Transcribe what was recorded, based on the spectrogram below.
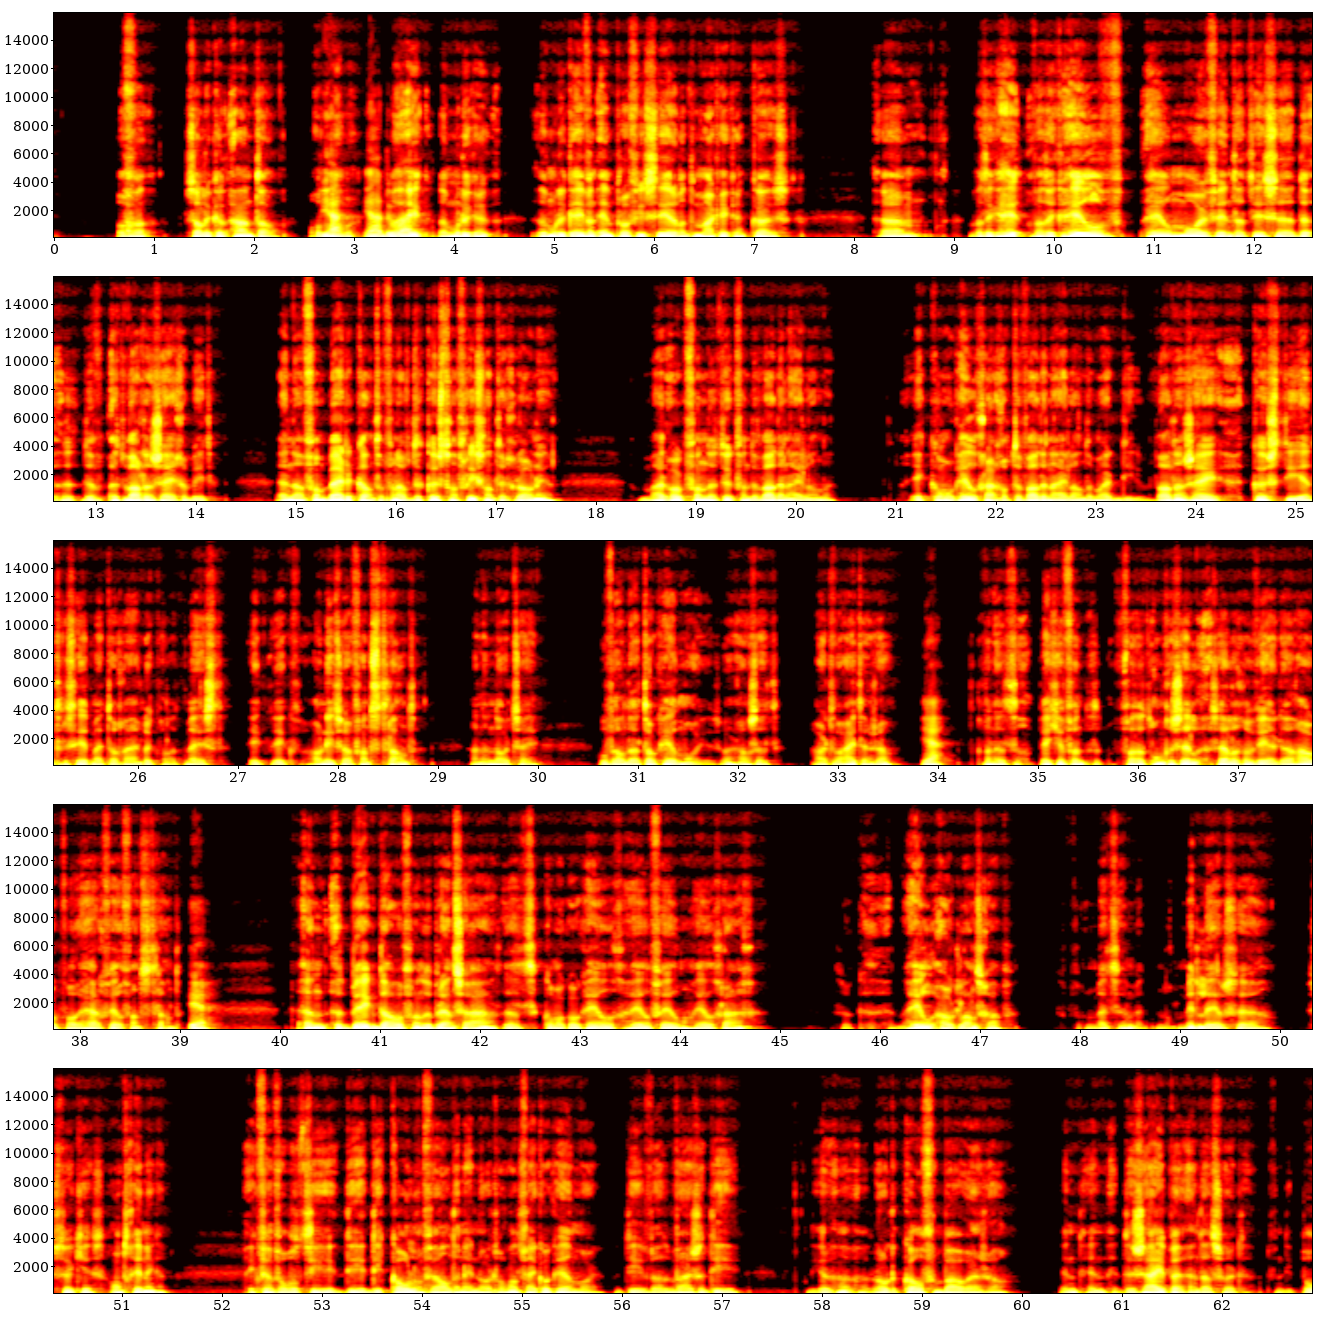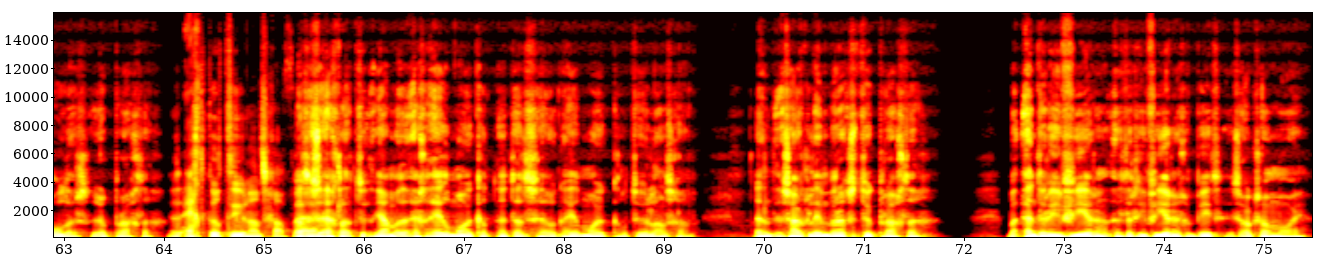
Of uh, zal ik een aantal opnoemen? Ja, ja doe maar. Ik, dan, moet ik, dan moet ik even improviseren, want dan maak ik een keus. Um, wat ik, heel, wat ik heel, heel mooi vind, dat is uh, de, de, het Waddenzeegebied. En dan van beide kanten, vanaf de kust van Friesland en Groningen, maar ook van, natuurlijk van de Waddeneilanden. Ik kom ook heel graag op de Waddeneilanden, maar die Waddenzeekust die interesseert mij toch eigenlijk wel het meest. Ik, ik hou niet zo van het strand aan de Noordzee. Hoewel dat ook heel mooi is hoor, als het hard waait en zo. Ja. Van het, beetje van, van het ongezellige weer, daar hou ik wel erg veel van het strand. Ja. En het Beekdal van de Brentse A, dat kom ik ook heel, heel veel, heel graag. Dat is ook een heel oud landschap. Met, met nog middeleeuwse stukjes, ontginningen. Ik vind bijvoorbeeld die, die, die kolenvelden in Noord-Holland vind ik ook heel mooi. Die, waar ze die, die rode kool verbouwen en zo. In, in, in de zijpen en dat soort die polders. Dat is ook prachtig. Dat is echt cultuurlandschap. Dat is echt, ja, maar echt heel mooi. Dat is ook een heel mooi cultuurlandschap. En Zuid-Limburg is natuurlijk prachtig. Maar, en de rivieren, het rivierengebied is ook zo mooi.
